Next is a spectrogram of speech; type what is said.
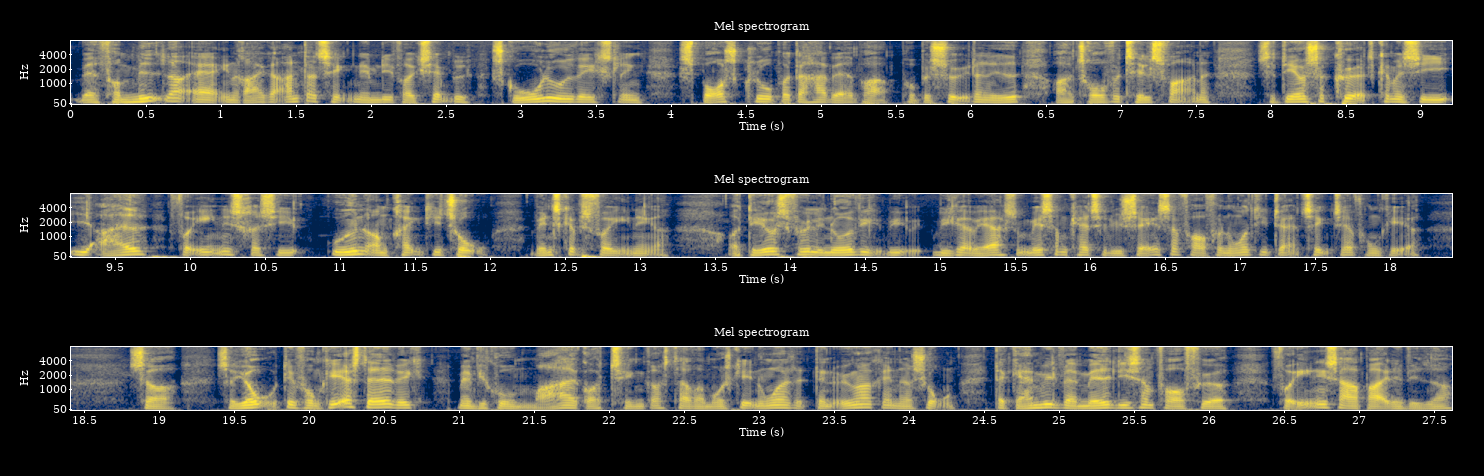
været formidler af en række andre ting, nemlig for eksempel skoleudveksling, sportsklubber, der har været på, på besøg dernede og har truffet tilsvarende. Så det er jo så kørt, kan man sige, i eget foreningsregi uden omkring de to venskabsforeninger. Og det er jo selvfølgelig noget, vi, vi, vi kan være med som katalysator for at få nogle af de der ting til at fungere. Så, så jo, det fungerer stadigvæk, men vi kunne meget godt tænke os, der var måske nogle af den yngre generation, der gerne ville være med, ligesom for at føre foreningsarbejdet videre.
